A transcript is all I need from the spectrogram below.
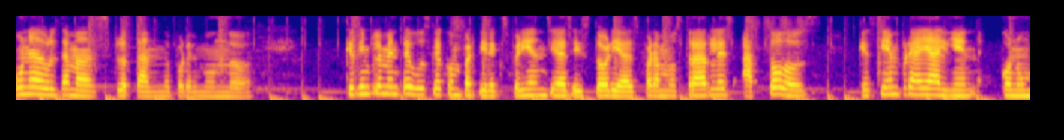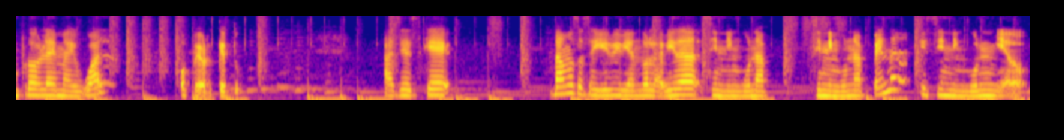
una adulta más flotando por el mundo que simplemente busca compartir experiencias e historias para mostrarles a todos que siempre hay alguien con un problema igual o peor que tú. Así es que vamos a seguir viviendo la vida sin ninguna, sin ninguna pena y sin ningún miedo.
